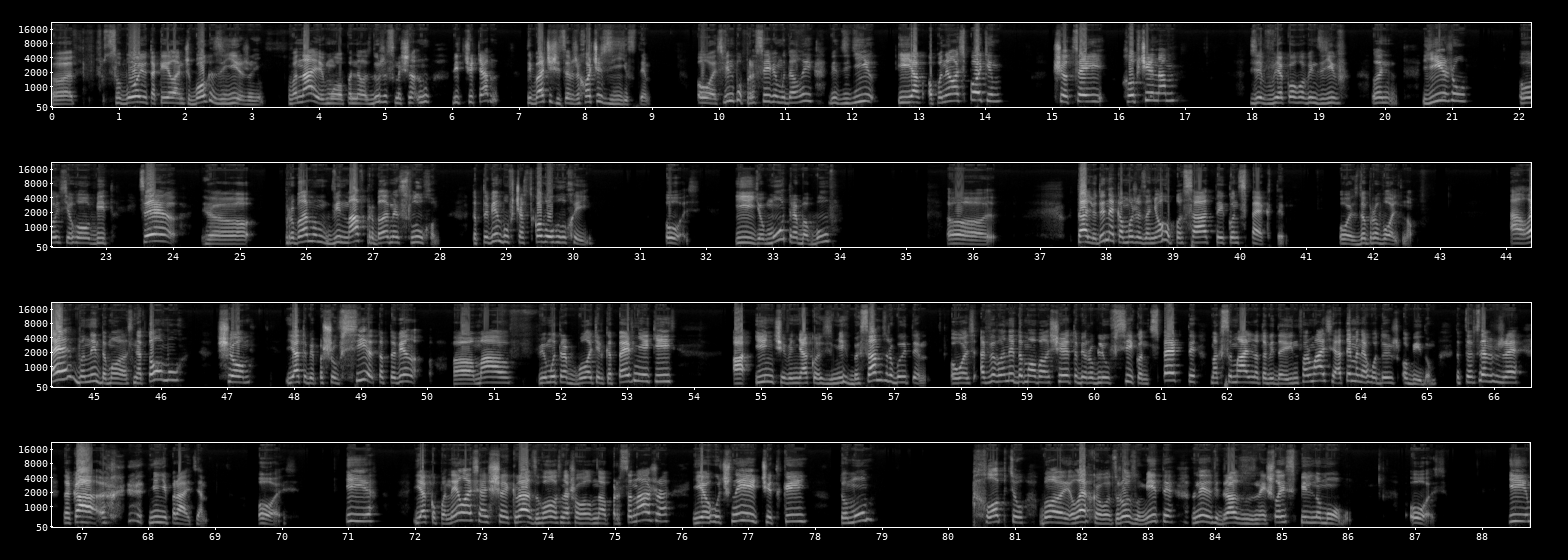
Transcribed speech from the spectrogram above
е, з собою такий ланчбокс з їжею. Вона йому опинилась дуже смачна. Ну, відчуття, ти бачиш, і це вже хочеш з'їсти. Ось, він попросив йому дали, він з'їв, і як опинилось потім, що цей хлопчина, в якого він з'їв їжу, ось його обід, це е, проблему, він мав проблеми з слухом. Тобто він був частково глухий. Ось. І йому треба був е, та людина, яка може за нього писати конспекти. Ось, добровольно. Але вони домовились на тому, що я тобі пишу всі, тобто він е, мав, йому треба було тільки певні якісь, а інші він якось зміг би сам зробити. Ось, а вони домовилися, що я тобі роблю всі конспекти, максимально тобі даю інформацію, а ти мене годуєш обідом. Тобто це вже така міні-праця. Ось. І як опинилося, що якраз голос нашого головного персонажа є гучний, чіткий, тому хлопцю було легко його зрозуміти, вони відразу знайшли спільну мову. Ось. І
